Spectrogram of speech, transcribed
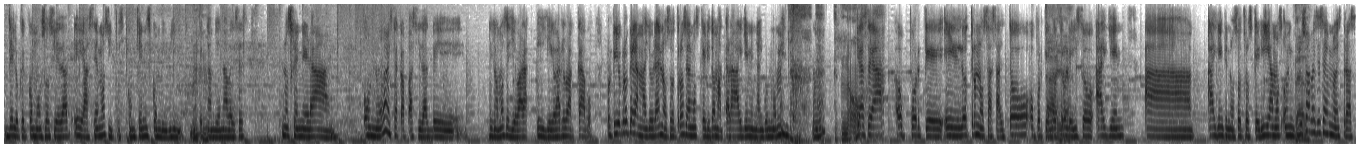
de lo que como sociedad eh, hacemos y pues con quienes convivimos, que también a veces nos genera o no esta capacidad de digamos de llevar llevarlo a cabo. Porque yo creo que la mayoría de nosotros hemos querido matar a alguien en algún momento ¿no? ya sea o porque el otro nos asaltó o porque el ah, otro le hizo a alguien a alguien que nosotros queríamos o incluso a veces en nuestras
